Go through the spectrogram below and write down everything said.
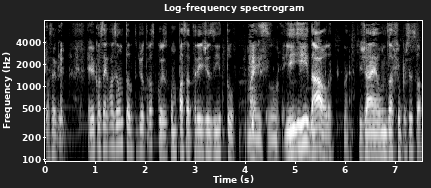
com certeza. Ele consegue fazer um tanto de outras coisas, como passar três dias em Itu. Mas, e, e dar aula, né? Que já é um desafio por si só.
